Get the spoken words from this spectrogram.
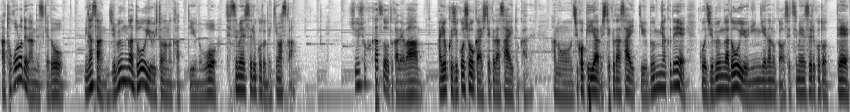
あところでなんですけど皆さん自分がどういう人なのかっていうのを説明することできますか？就職活動とかでは、まあ、よく自己紹介してくださいとかねあの自己 PR してくださいっていう文脈でこう自分がどういう人間なのかを説明することって、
